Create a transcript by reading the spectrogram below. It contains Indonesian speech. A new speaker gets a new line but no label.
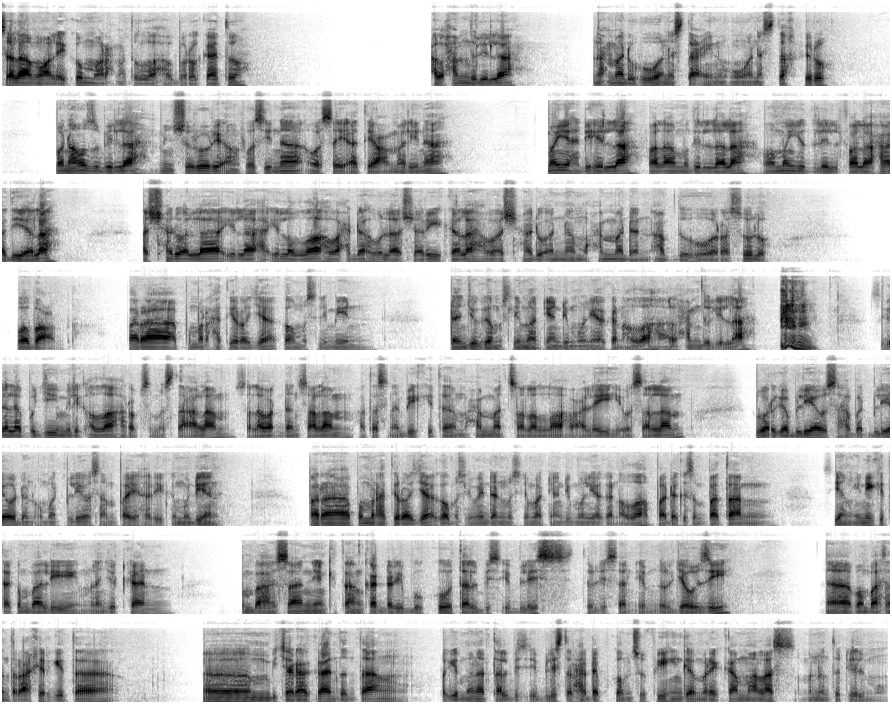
Assalamualaikum warahmatullahi wabarakatuh. Alhamdulillah nahmaduhu wa nasta'inuhu wa nastaghfiruh wa na'udzu billah min syururi anfusina wa sayyiati a'malina. May yahdihillah fala mudhillalah wa may yudlil fala hadiyalah. Ashhadu an la ilaha illallah wahdahu la syarikalah wa ashhadu anna Muhammadan abduhu wa rasuluh. Wa ba'd. Para pemerhati roja kaum muslimin dan juga muslimat yang dimuliakan Allah, alhamdulillah Segala puji milik Allah Rabb semesta alam. Salawat dan salam atas Nabi kita Muhammad sallallahu alaihi wasallam, keluarga beliau, sahabat beliau dan umat beliau sampai hari kemudian. Para pemerhati roja kaum muslimin dan muslimat yang dimuliakan Allah, pada kesempatan siang ini kita kembali melanjutkan pembahasan yang kita angkat dari buku Talbis Iblis tulisan Ibnul Jauzi. Uh, pembahasan terakhir kita membicarakan tentang bagaimana talbis iblis terhadap kaum sufi hingga mereka malas menuntut ilmu.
